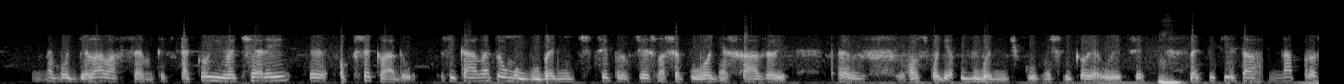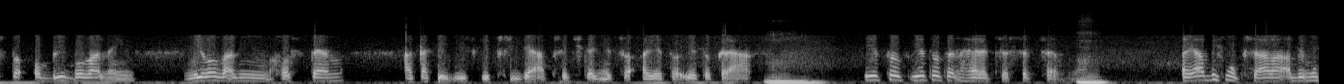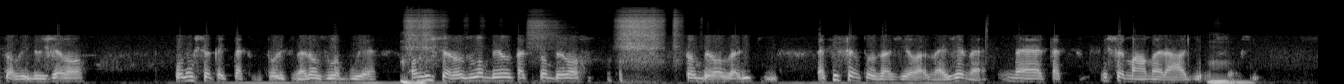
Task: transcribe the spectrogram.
nebo dělala jsem teď takový večery e, o překladu. Říkáme tomu bubeníčci, protože jsme se původně scházeli v hospodě u Bubeníčku v Myšlíkově ulici. Pepík je tam naprosto oblibovaným, milovaným hostem a taky vždycky přijde a přečte něco a je to, je to krásné. Je to, je to ten herec se srdcem. No. A já bych mu přála, aby mu to vydrželo. On už se teď tak tolik nerozlobuje. On když se rozlobil, tak to bylo, to bylo veliký. Taky jsem to zažila, ne, že ne. Ne, tak my se máme rádi, hmm.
